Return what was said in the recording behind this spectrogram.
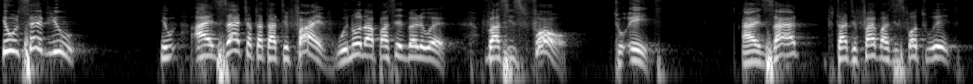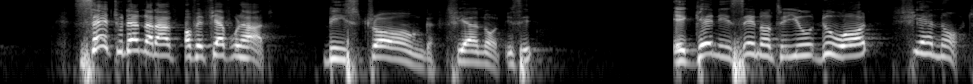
He will save you. Will, Isaiah chapter 35, we know that passage very well. Verses 4 to 8. Isaiah 35, verses 4 to 8. Say to them that are of a fearful heart, Be strong, fear not. You see? Again, he's saying unto you, Do what? Fear not.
